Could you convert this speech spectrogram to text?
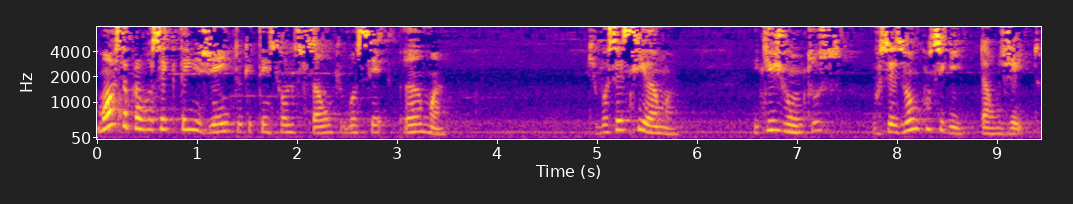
Mostra para você que tem jeito, que tem solução, que você ama, que você se ama e que juntos vocês vão conseguir dar um jeito.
